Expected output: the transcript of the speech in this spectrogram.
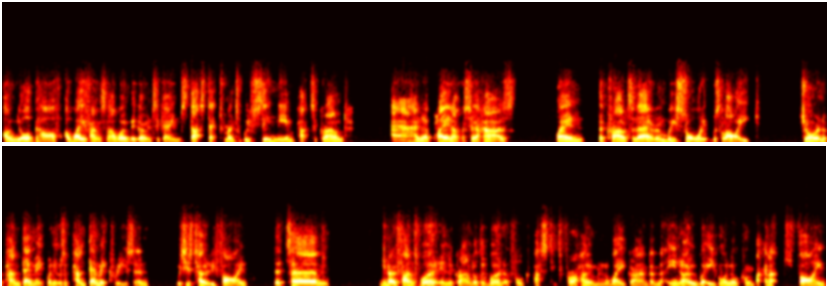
on your behalf, away fans now won't be going to games. That's detrimental. We've seen the impact a ground uh, and a playing atmosphere has when the crowds are there. And we saw what it was like during the pandemic when it was a pandemic reason, which is totally fine, that, um, you know, fans weren't in the ground or they weren't at full capacity for a home and away ground. And, you know, even when they were coming back, and that's fine.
